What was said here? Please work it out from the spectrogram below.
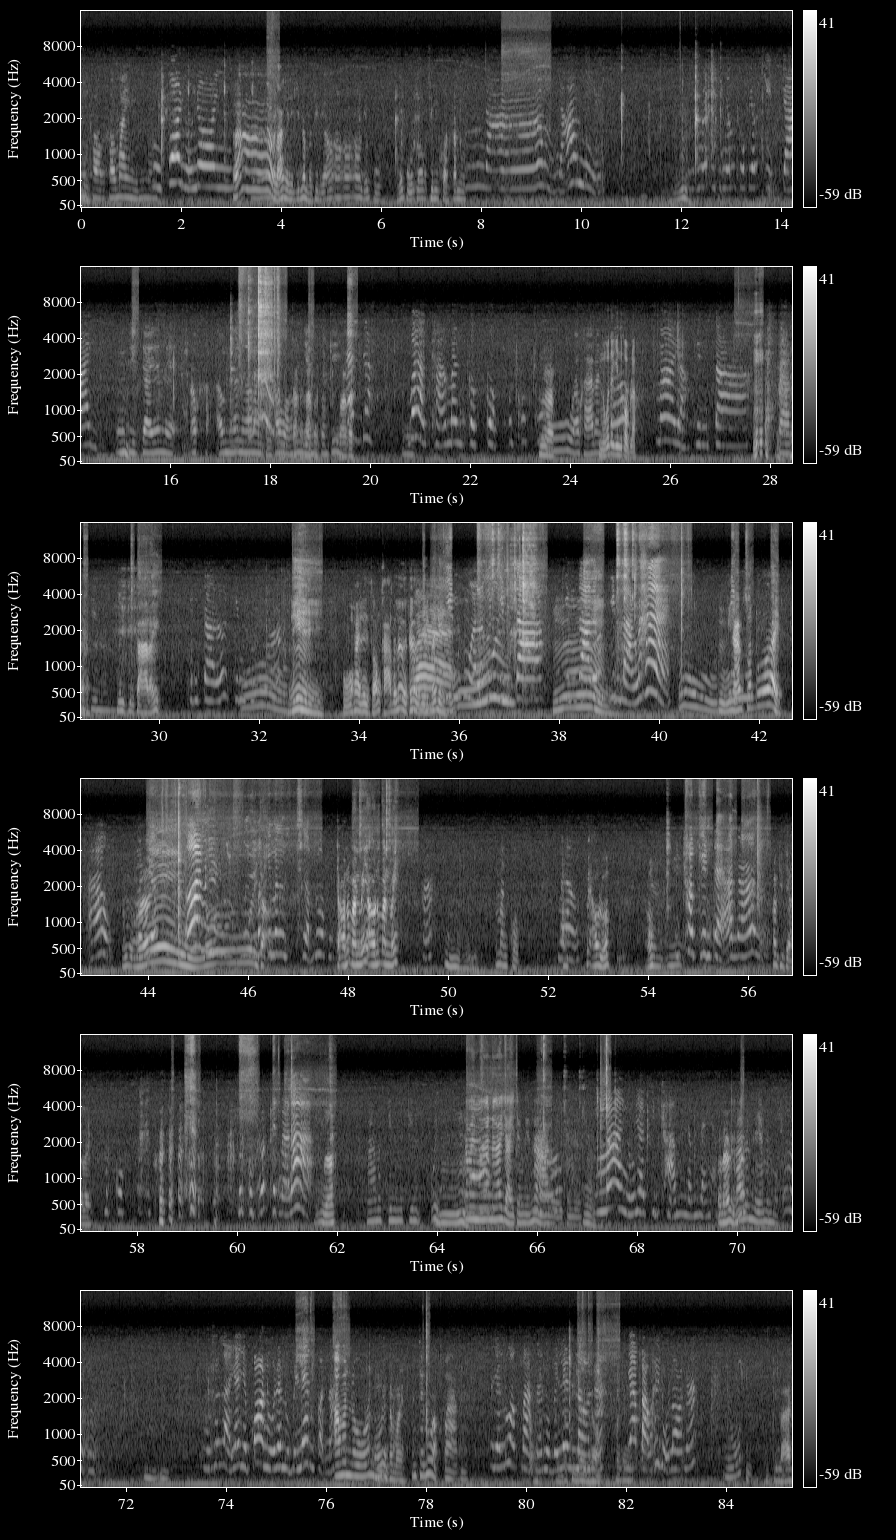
นี่เขาเขาไม่นี่ขึ้นมาหนูป้อนหนูหน่อยอ้าวหล้างก็จะกินน้ำมาที่นี่เอาเอาเอาเอาเดี๋ยวปู่เดี๋ยวปู่ลองชิมก่อนคำหนึงน้ำน้ำนี่อืมเมื่อกินน้ำทุบแล้วจิตใจ เออจิตใจนั่นแหละ เอาขาเอาเนื้อเนื้อมันเอาออกให้มันเย็นตรงที่มาก็ว่าขามันกรอบกรอบๆคุบโอ้เอาขามันหนูก็จะกินกบเหรอๆไม่อยากกินตา ตาก็กินมันนี่กินตาอะไร กินตาแล้วกินโอ้หัวนี่ปู่ให้เลยสองขาเบลเลอร์เธอเห็นไหมนี่กินหัวแล้วไม่กินตา อืกินตาแล้วมกินหลังแห่โอ้อืมมีน้ำสดด้วย เอ้าอืมเฮ้ยเอ้ยโอ้ยเมื่อจะกี้มันเกือบลวกจะเอาน้ำมันไหมเอาน้ำมันไหมฮะอืมน้ำมันกบไม่เอาไม่เอาเหรอ เอามอันนี้ชอบกินแต่อันนั้นข้าวกินแต่อะไร มันกรุบมันกรุบรสเผ็ดมาล่าเหรอมามากินมากิน อุ้ยอืมทำไมเนื้อเนื้อใหญ่จังเลยหนาเลยจังเลยอืมม่าหนูอยากกินขามันน้ำแรงเอาน้ำอีกไหมขาน้ำเนี้ยมันหมดอืออืออืมอืมหนู เท่าไหร่ย่าอย่าป้อนหนูแล้วหนูไปเล่นก่อนนะเอามันร้อนโอ้ยทำไมมันจะลวกปากนะมันจะลวกปากแล้วหนูไปเล่นกินรเลอยพี่น้องนะคนจะย่าเป่าให้หนูรอนะโอ้ยกินหลาย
